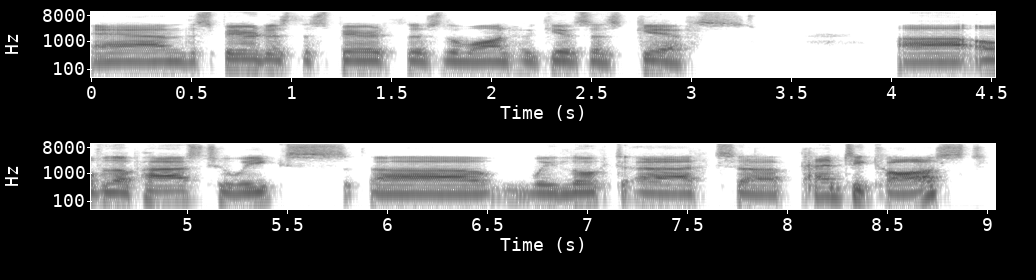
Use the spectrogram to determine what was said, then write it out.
and the Spirit is the Spirit is the one who gives us gifts. Uh, over the past two weeks, uh, we looked at uh, Pentecost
